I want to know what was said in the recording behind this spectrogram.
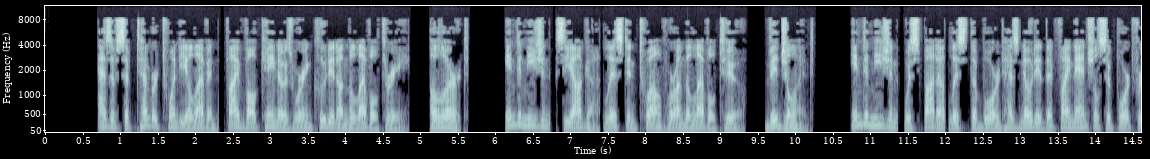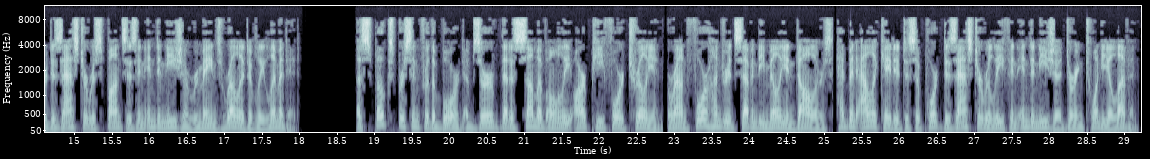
As of September 2011, five volcanoes were included on the Level 3 alert. Indonesian, Siaga list and 12 were on the Level 2 vigilant. Indonesian, Waspada list. The board has noted that financial support for disaster responses in Indonesia remains relatively limited. A spokesperson for the board observed that a sum of only Rp 4 trillion around $470 million had been allocated to support disaster relief in Indonesia during 2011.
